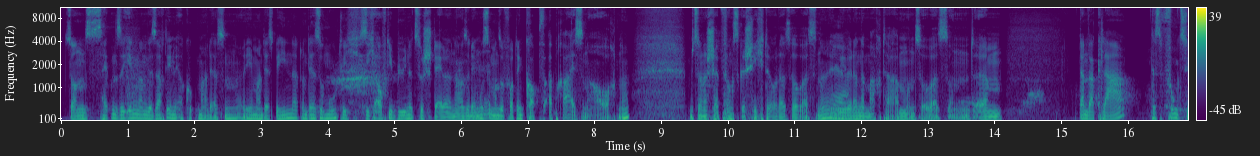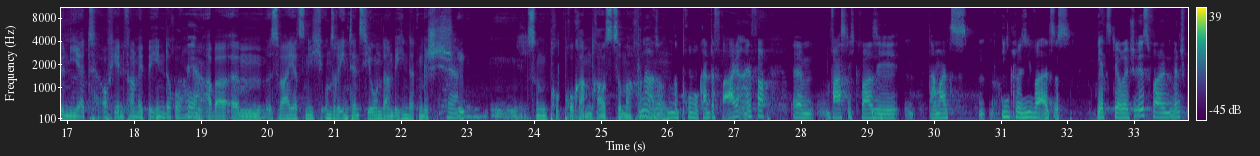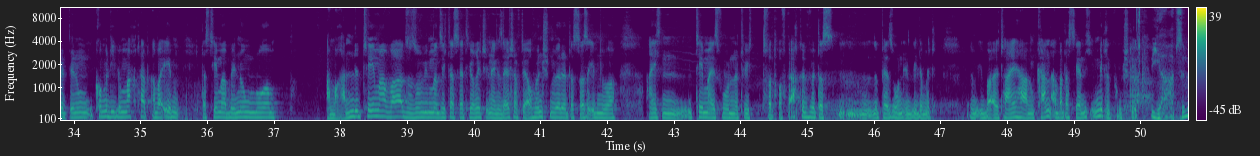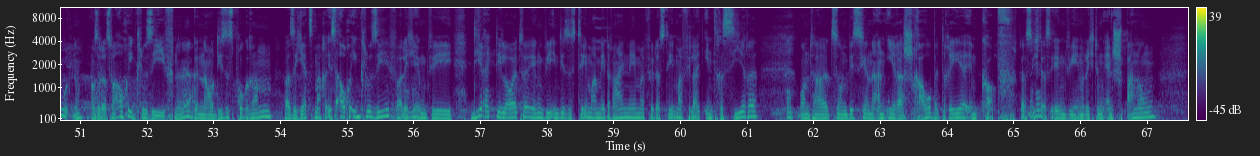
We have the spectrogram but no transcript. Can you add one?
Sonst hätten sie irgendwann gesagt, ach, guck mal, der ist ein, jemand, der ist behindert und der ist so mutig, sich auf die Bühne zu stellen. Also dem musste man sofort den Kopf abreißen auch, ne? Mit so einer Schöpfungsgeschichte oder sowas, ne? Ja. Wie wir dann gemacht haben und sowas. Und ähm, dann war klar, das funktioniert auf jeden Fall mit Behinderung. Ja. Ne? Aber ähm, es war jetzt nicht unsere Intention, da ein Behinderten Ja. so ein Pro Programm draus zu machen. Genau, also eine provokante Frage einfach. Ähm, war es nicht quasi damals inklusiver, als es jetzt theoretisch ist, weil ein Mensch mit Bindung Comedy gemacht hat, aber eben das Thema Bindung nur am Rande Thema war, also so wie man sich das ja theoretisch in der Gesellschaft ja auch wünschen würde, dass das eben nur eigentlich ein Thema ist, wo natürlich zwar darauf geachtet wird, dass eine Person irgendwie damit ähm, überall teilhaben kann, aber das ja nicht im Mittelpunkt steht. Ja, absolut. Ne? Also das war auch inklusiv. Ne? Genau dieses Programm, was ich jetzt mache, ist auch inklusiv, weil ich irgendwie direkt die Leute irgendwie in dieses Thema mit reinnehme, für das Thema vielleicht interessiere und halt so ein bisschen an ihrer Schraube drehe im Kopf, dass sich das irgendwie in Richtung Entspannung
